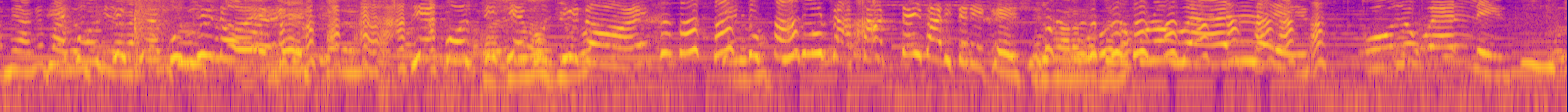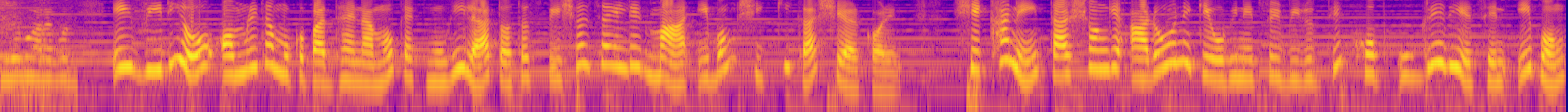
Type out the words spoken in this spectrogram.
আমি আগে পাগল ছিলাম বুঝি গেছি। যে বলছে সে বুঝি নয় সে তো পুরো টাকাটাই বাড়িতে রেখে এসে পুরো ওয়্যারলেস এই ভিডিও অমৃতা মুখোপাধ্যায় নামক এক মহিলা তথা স্পেশাল চাইল্ডের মা এবং শিক্ষিকা শেয়ার করেন। সেখানেই তার সঙ্গে আরও অনেকে অভিনেত্রীর বিরুদ্ধে ক্ষোভ উগরে দিয়েছেন এবং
